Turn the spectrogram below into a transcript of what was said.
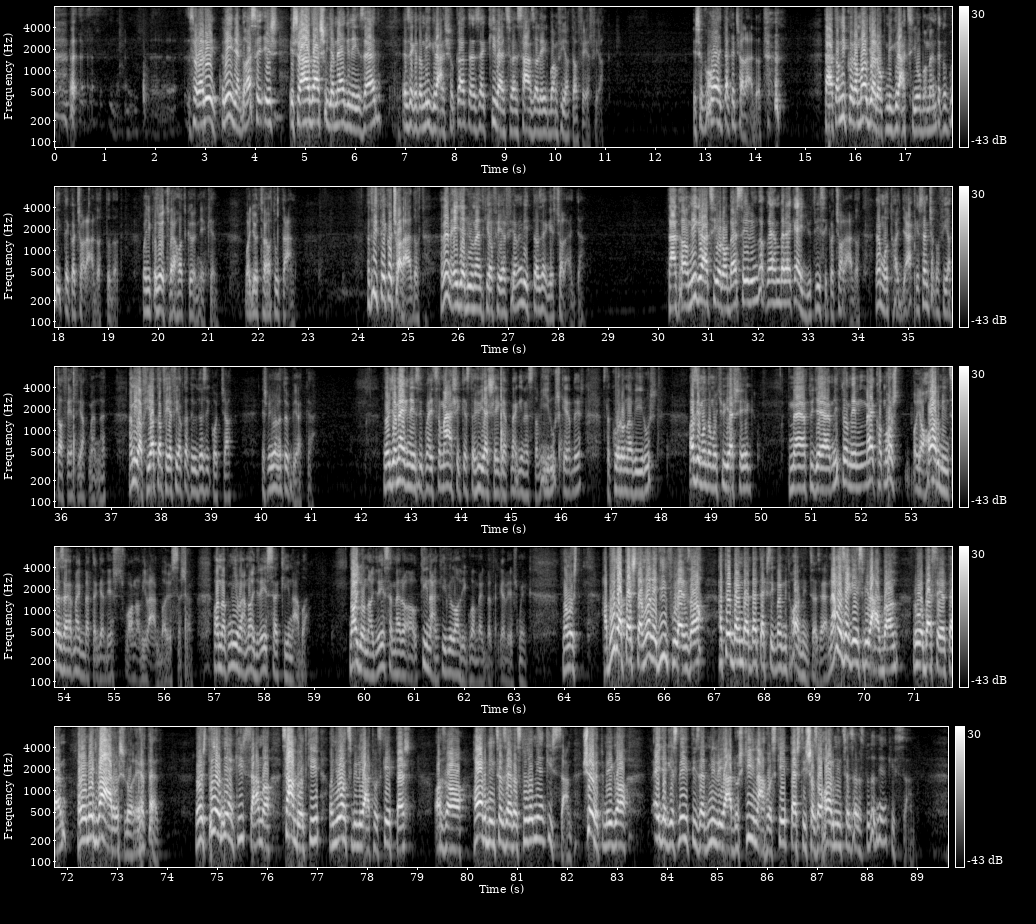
szóval lény, lényeg az és, és ráadásul ugye megnézed ezeket a migránsokat ezek 90%-ban fiatal férfiak és akkor hagyták a családot? tehát amikor a magyarok migrációba mentek akkor vitték a családot tudod. Mondjuk az 56 környékén vagy 56 után. Hát vitték a családot. Nem egyedül ment ki a férfi hanem vitte az egész családját tehát ha a migrációról beszélünk akkor emberek együtt viszik a családot. Nem ott hagyják és nem csak a fiatal férfiak mennek. Hát mi a fiatal férfiakat üldözik ott csak? És mi van a többiekkel na ugye megnézzük majd a másik ezt a hülyeséget megint ezt a vírus kérdést ezt a koronavírust. Azért mondom hogy hülyeség mert ugye mit tudom én meg, most olyan 30 ezer megbetegedés van a világban összesen. Annak nyilván nagy része Kínában nagyon nagy része mert a Kínán kívül alig van megbetegedés még. Na most ha Budapesten van egy influenza hát több ember betegszik meg mint 30 ezer nem az egész világban ról beszéltem hanem egy városról érted? na most tudod milyen kis száma számolt ki a 8 milliárdhoz képest az a 30 ezer az tudod milyen kis szám sőt még a 1,4 milliárdos Kínához képest is az a 30 ezer az tudod milyen kis szám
